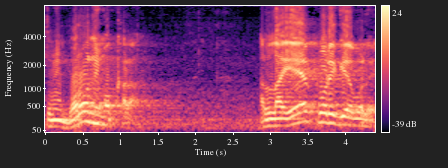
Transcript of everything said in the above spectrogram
তুমি বড় নিমক খারাপ। আল্লাহ এরপরে গিয়ে বলে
